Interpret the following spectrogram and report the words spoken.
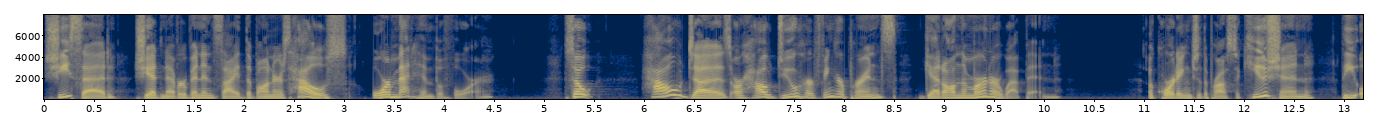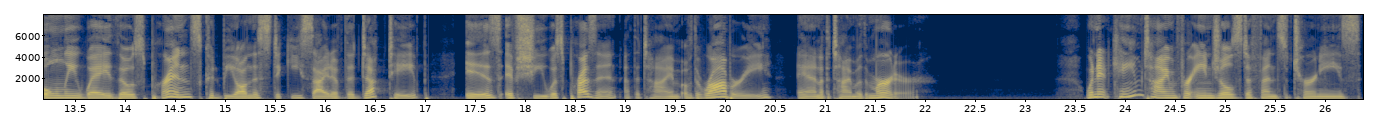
She said she had never been inside the Bonners' house or met him before. So, how does or how do her fingerprints get on the murder weapon? According to the prosecution, the only way those prints could be on the sticky side of the duct tape is if she was present at the time of the robbery and at the time of the murder. When it came time for Angel's defense attorneys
